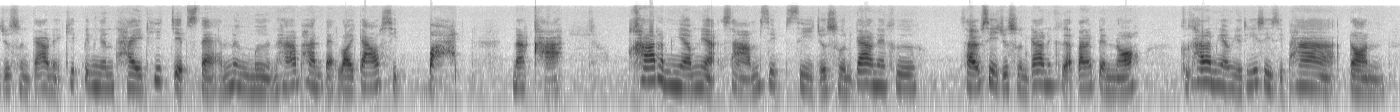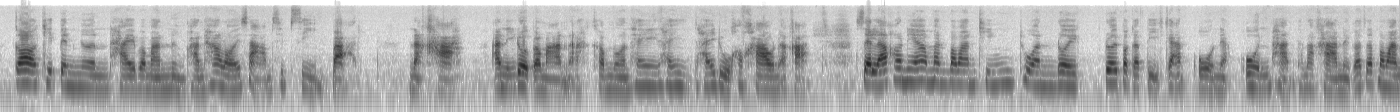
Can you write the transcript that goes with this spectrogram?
34.09 เนี่ยคิดเป็นเงินไทยที่ 715,890 บาทนะคะ ค่าธรรมเนียมเนี่ย 34.09 เนี่ยคือ 34.09นี่คืออัตราแลกเปลี่ยนเนาะคือค่าธรรมเนียมอยู่ที่ 45 ดอลก็คิดเป็นเงินไทยประมาณ 1,534 บาทนะคะ อันนี้โดยประมาณนะคำนวณให้ให้ให้ดูคร่าวๆนะคะ เสร็จแล้วคราวนี้มันประมาณทิ้งทวนโดยโดยปกติการโอนเนี่ยโอนผ่านธนาคารเนี่ยก็จะประมาณ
